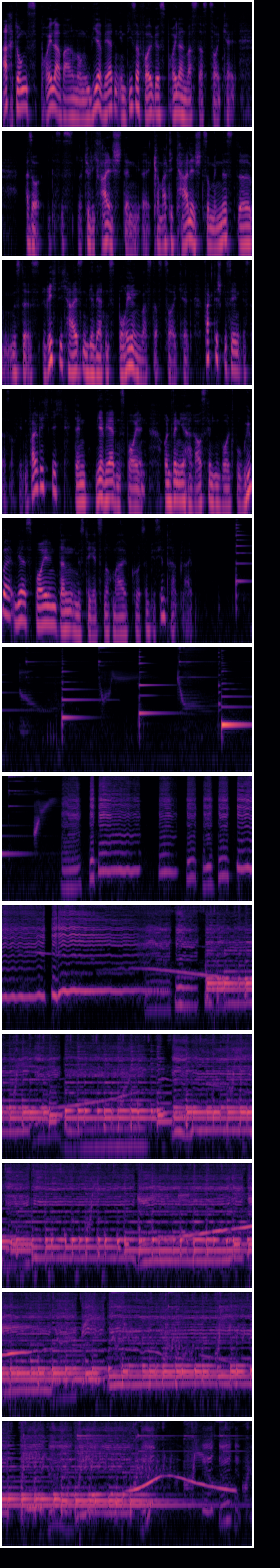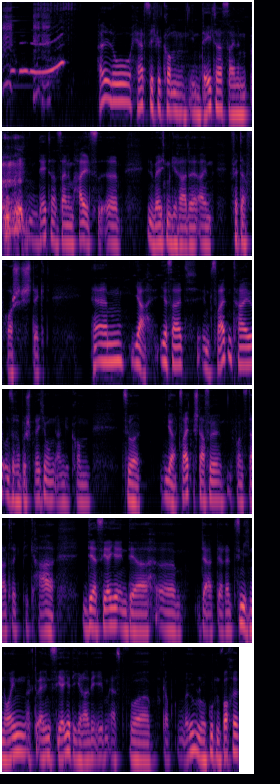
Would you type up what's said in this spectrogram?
Achtung, Spoilerwarnung. Wir werden in dieser Folge spoilern, was das Zeug hält. Also, das ist natürlich falsch, denn äh, grammatikalisch zumindest äh, müsste es richtig heißen, wir werden spoilen, was das Zeug hält. Faktisch gesehen ist das auf jeden Fall richtig, denn wir werden spoilen. Und wenn ihr herausfinden wollt, worüber wir spoilen, dann müsst ihr jetzt noch mal kurz ein bisschen dranbleiben. Herzlich willkommen in Data, seinem, in Data, seinem Hals, äh, in welchem gerade ein fetter Frosch steckt. Ähm, ja, ihr seid im zweiten Teil unserer Besprechung angekommen zur ja, zweiten Staffel von Star Trek Picard, der Serie, in der, äh, der, der ziemlich neuen aktuellen Serie, die gerade eben erst vor, ich glaube, einer guten Woche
